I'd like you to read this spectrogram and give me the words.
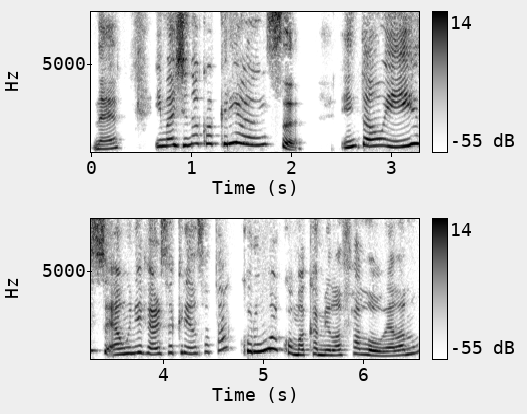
né? Imagina com a criança. Então, isso é um universo, a criança tá crua, como a Camila falou. Ela não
